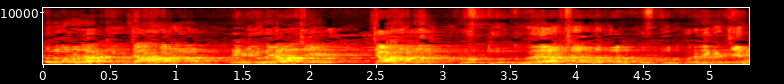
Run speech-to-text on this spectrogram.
তো মনে রাখি জাহান্নাম রেডি হয়ে আছে। জাহান্নাম প্রস্তুত হয়ে আছে, আল্লাহ তাআলা প্রস্তুত করে রেখেছেন।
